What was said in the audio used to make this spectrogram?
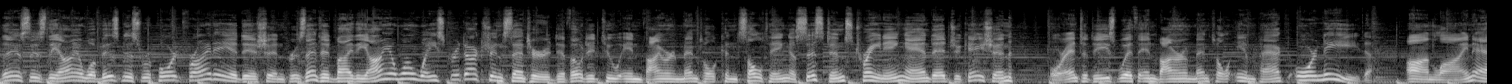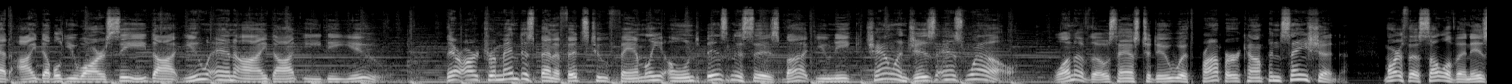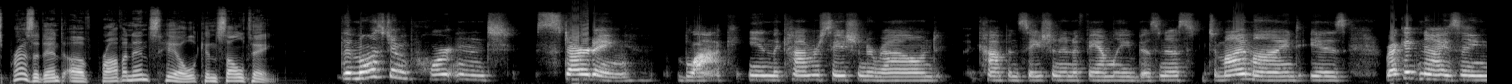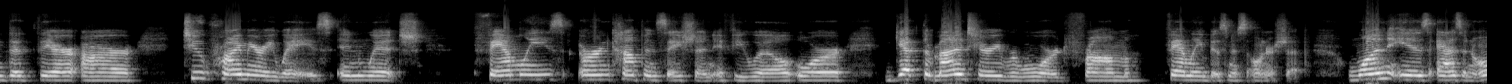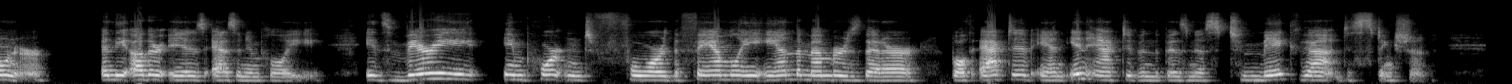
This is the Iowa Business Report Friday edition presented by the Iowa Waste Reduction Center, devoted to environmental consulting, assistance, training, and education for entities with environmental impact or need. Online at iwrc.uni.edu. There are tremendous benefits to family owned businesses, but unique challenges as well. One of those has to do with proper compensation. Martha Sullivan is president of Provenance Hill Consulting. The most important starting block in the conversation around compensation in a family business, to my mind, is recognizing that there are two primary ways in which families earn compensation, if you will, or get the monetary reward from family business ownership. One is as an owner, and the other is as an employee. It's very important for the family and the members that are both active and inactive in the business to make that distinction.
